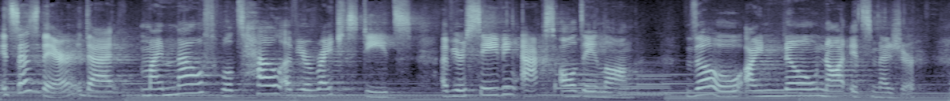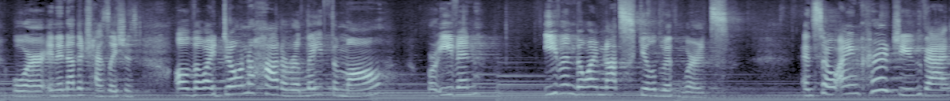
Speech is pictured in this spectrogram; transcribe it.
It says there that my mouth will tell of your righteous deeds, of your saving acts all day long, though I know not its measure. Or in another translation, although I don't know how to relate them all, or even, even though I'm not skilled with words. And so I encourage you that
